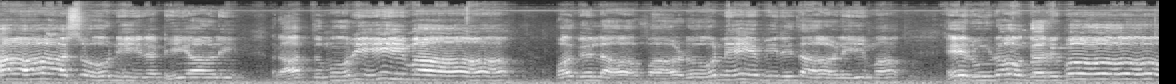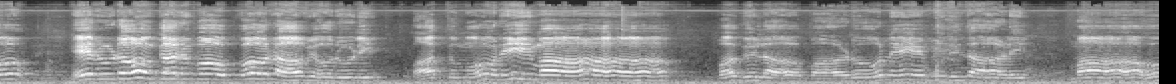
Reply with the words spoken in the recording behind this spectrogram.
આસોની રઢિયાળી રાત મોરી માં પગલા પાડો ને બિરદાળી માં હે રૂડો ગરબો, હે રૂડો ગરબો કોરાવ્યો રૂડી વાત મોરી માં પગલા પાડો ને બિરદાળી માં હો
